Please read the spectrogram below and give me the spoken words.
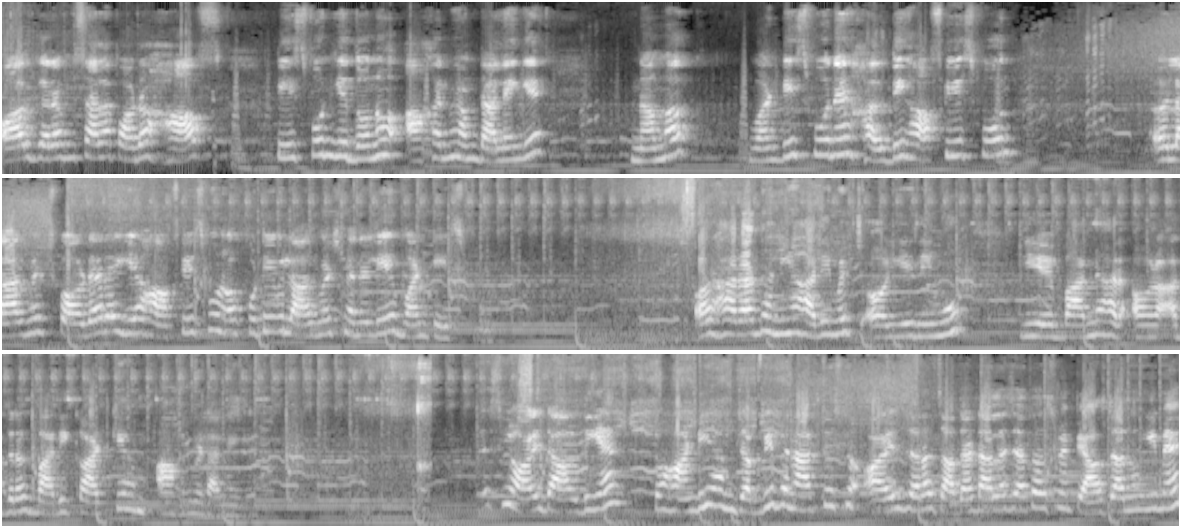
और गरम मसाला पाउडर हाफ़ टी स्पून ये दोनों आखिर में हम डालेंगे। नमक वन टीस्पून है, हल्दी हाफ़ टी स्पून लाल मिर्च पाउडर है, ये हाफ़ टी स्पून और फुटी हुई लाल मिर्च मैंने लिए वन टीस्पून और हरा धनिया, हरी मिर्च और ये नींबू, ये बाद में हर, और अदरक बारीक काट के हम आखिर में डालेंगे। इसमें ऑयल डाल दिए तो हांडी, हम जब भी बनाते हैं, उसमें ऑयल ज़रा ज़्यादा डाला जाता है, उसमें प्याज डालूँगी मैं।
